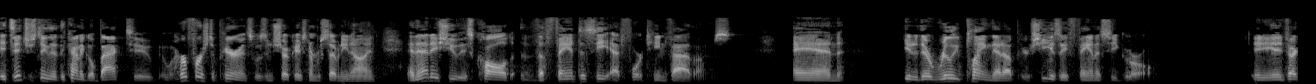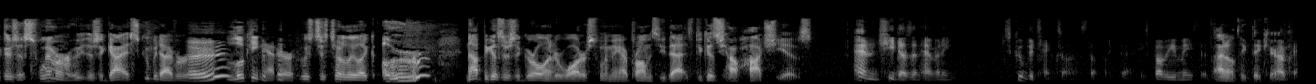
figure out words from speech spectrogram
it's interesting that they kind of go back to her first appearance was in Showcase number 79, and that issue is called "The Fantasy at 14 Fathoms," and you know they're really playing that up here. She is a fantasy girl. In in fact, there's a swimmer, who, there's a guy, a scuba diver, looking at her, who's just totally like, "Arr?" not because there's a girl underwater swimming. I promise you that. It's because of how hot she is. And she doesn't have any scuba tanks on and stuff like that. He's probably amazed at that. I don't think they care. Okay.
